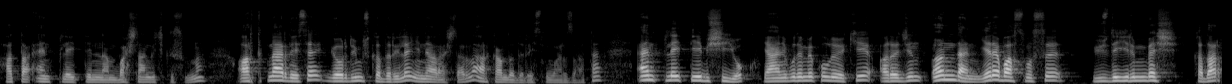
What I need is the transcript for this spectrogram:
Hatta end plate denilen başlangıç kısmını. Artık neredeyse gördüğümüz kadarıyla yeni araçlardan arkamda da resmi var zaten. End plate diye bir şey yok. Yani bu demek oluyor ki aracın önden yere basması %25 kadar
